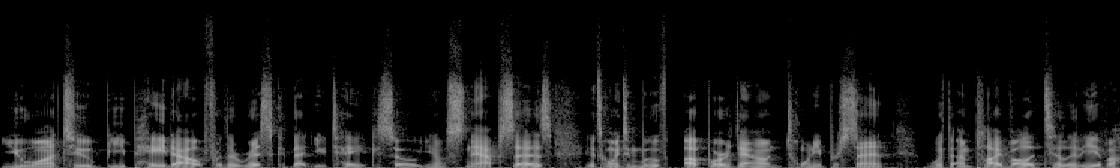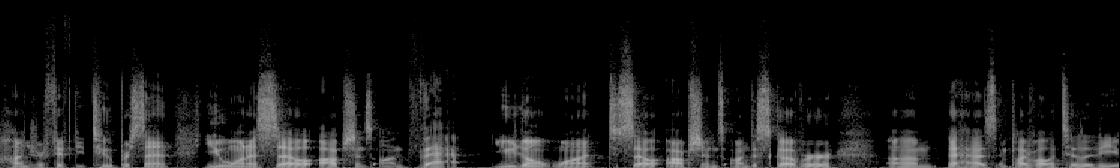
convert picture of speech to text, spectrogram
you want to be paid out for the risk that you take. So you know Snap says it's going to move up or down 20% with implied volatility of 152%. You want to sell options on that. You don't want to sell options on Discover um, that has implied volatility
